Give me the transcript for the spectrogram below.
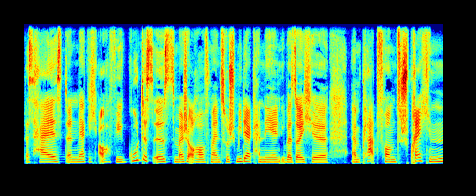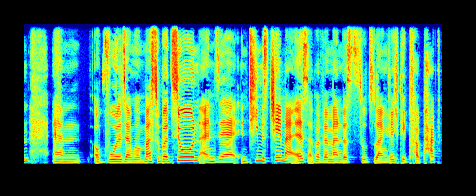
Das heißt, dann merke ich auch, wie gut es ist, zum Beispiel auch auf meinen Social-Media-Kanälen über solche ähm, Plattformen zu sprechen, ähm, obwohl, sagen wir, Masturbation ein sehr intimes Thema ist, aber wenn man das sozusagen richtig verpackt,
